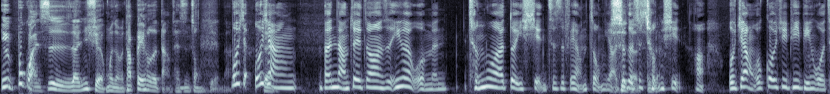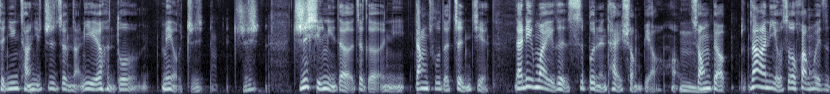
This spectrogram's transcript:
因为不管是人选或什么，他背后的党才是重点的。我想，我想本党最重要的是，因为我们。承诺要兑现，这是非常重要，这个是诚信啊！我讲，我过去批评我曾经长期执政的，你也有很多没有执执执行你的这个你当初的政见。那另外一个是不能太双标哈，双标。当然你有时候换位置，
